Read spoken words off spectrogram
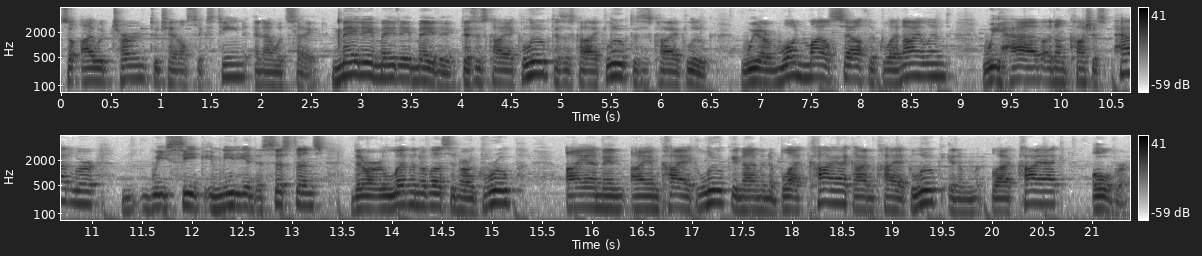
So I would turn to channel 16 and I would say, Mayday, Mayday, Mayday. This is Kayak Luke, this is Kayak Luke, this is Kayak Luke. We are one mile south of Glen Island. We have an unconscious paddler. We seek immediate assistance. There are 11 of us in our group. I am in, I am Kayak Luke and I'm in a black kayak. I'm Kayak Luke in a black kayak. Over.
